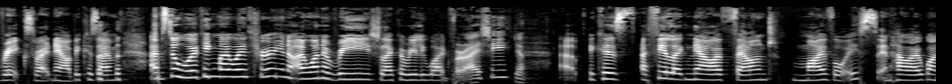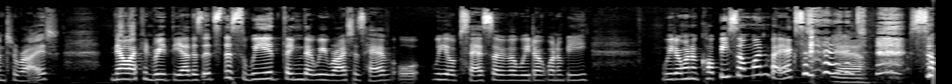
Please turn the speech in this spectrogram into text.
recs right now because I'm I'm still working my way through. You know, I want to read like a really wide variety. Yeah. Uh, because I feel like now I've found my voice and how I want to write. Now I can read the others. It's this weird thing that we writers have, or we obsess over. We don't want to be, we don't want to copy someone by accident. Yeah. so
